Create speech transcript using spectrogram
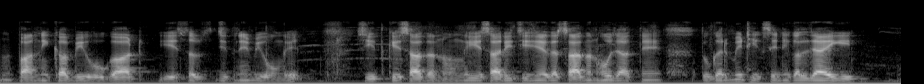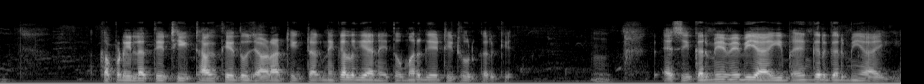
पानी का भी होगा ये सब जितने भी होंगे शीत के साधन होंगे ये सारी चीज़ें अगर साधन हो जाते हैं तो गर्मी ठीक से निकल जाएगी। कपड़े लते ठीक ठाक थे तो जाड़ा ठीक ठाक निकल गया नहीं तो मर गए ठिठुर करके। हम्म, ऐसी गर्मी में भी आएगी भयंकर गर्मी आएगी।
